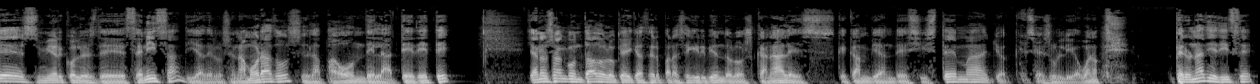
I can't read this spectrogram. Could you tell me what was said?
es miércoles de ceniza, Día de los Enamorados, el apagón de la TDT. Ya nos han contado lo que hay que hacer para seguir viendo los canales que cambian de sistema, yo qué sé, es un lío. Bueno, pero nadie dice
